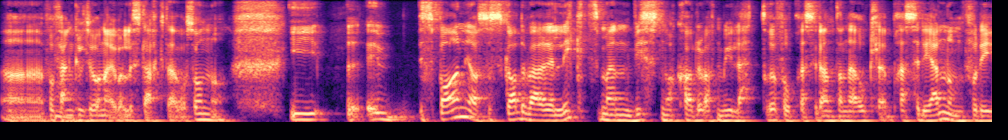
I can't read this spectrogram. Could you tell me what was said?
Uh, for fankulturen er jo veldig sterk der. og sånn. Og I Spania så skal det være likt, men visstnok hadde det vært mye lettere for presidentene der å presse det gjennom, fordi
